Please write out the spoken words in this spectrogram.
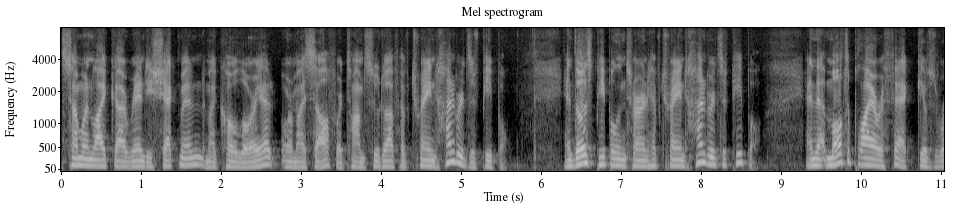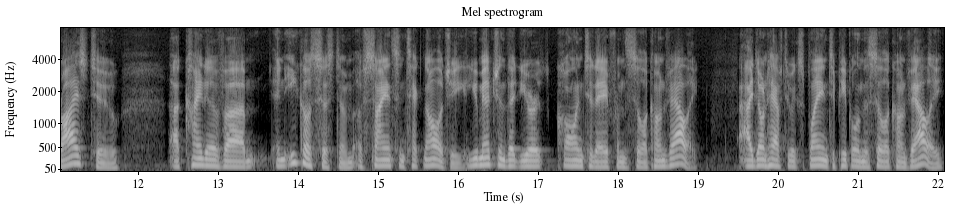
Someone like uh, Randy Schekman, my co laureate, or myself, or Tom Südhof have trained hundreds of people. And those people, in turn, have trained hundreds of people. And that multiplier effect gives rise to a kind of um, an ecosystem of science and technology. You mentioned that you're calling today from the Silicon Valley. I don't have to explain to people in the Silicon Valley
